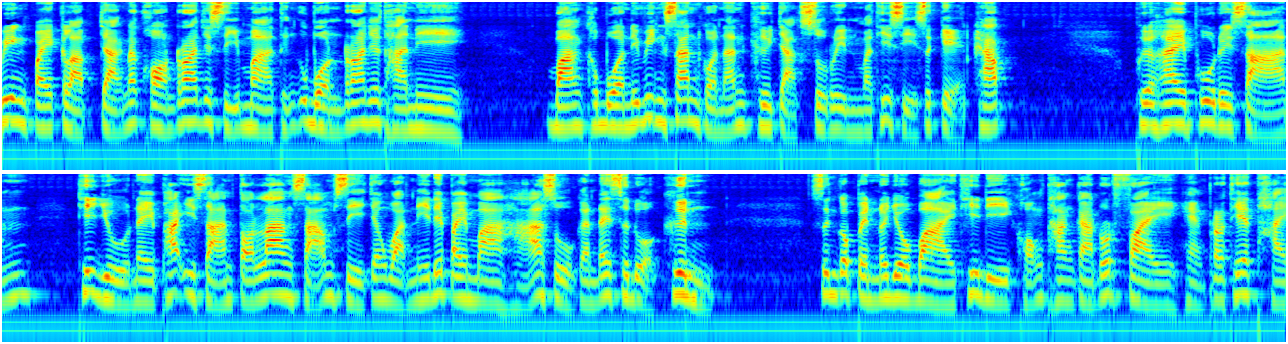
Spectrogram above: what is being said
วิ่งไปกลับจากนครราชสีมาถึงอุบลราชธานี บางขบวนนี้วิ่งสั้นกว่านั้นคือจากสุรินทร์มาที่ศรีสะเกดครับ พื่อให้ผู้โดยสารที่อยู่ในภาคอีสานตอนล่าง 3-4 จังหวัดนี้ได้ไปมาหาสู่กันได้สะดวกขึ้น ซึ่งก็เป็นนโยบายที่ดีของทางการรถไฟแห่งประเทศไทย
